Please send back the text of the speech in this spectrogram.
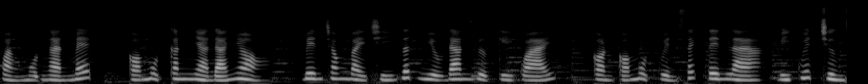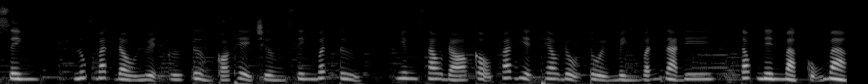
khoảng 1.000 mét, có một căn nhà đá nhỏ, bên trong bày trí rất nhiều đan dược kỳ quái, còn có một quyển sách tên là Bí quyết trường sinh. Lúc bắt đầu luyện cứ tưởng có thể trường sinh bất tử, nhưng sau đó cậu phát hiện theo độ tuổi mình vẫn già đi, tóc nên bạc cũng bạc.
